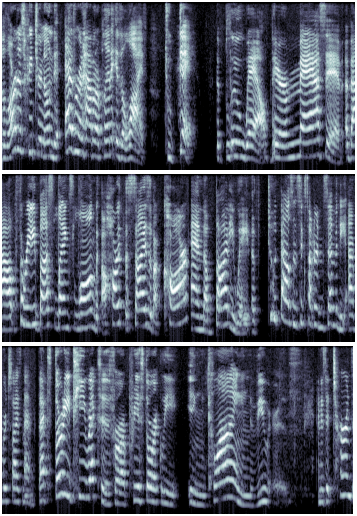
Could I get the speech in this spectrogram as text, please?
The largest creature known to ever inhabit our planet is alive. Today. The blue whale. They're massive, about three bus lengths long, with a heart the size of a car and the body weight of 2,670 average sized men. That's 30 T Rexes for our prehistorically inclined viewers. And as it turns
